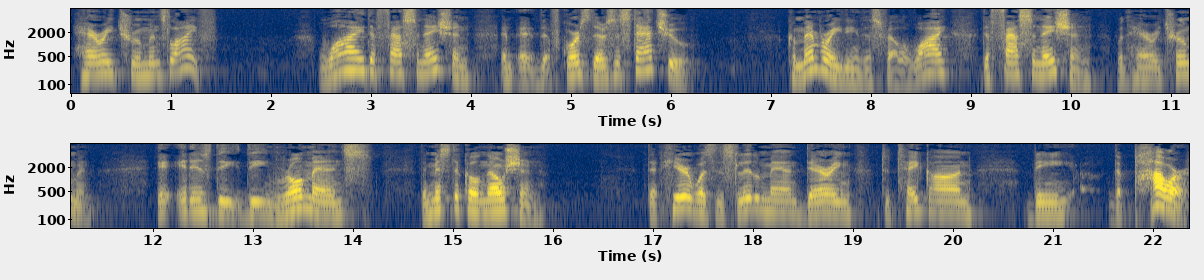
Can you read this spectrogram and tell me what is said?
Harry Truman's life. Why the fascination? And uh, of course, there's a statue commemorating this fellow. Why the fascination with Harry Truman? it, it is the, the romance, the mystical notion that here was this little man daring to take on the, the power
